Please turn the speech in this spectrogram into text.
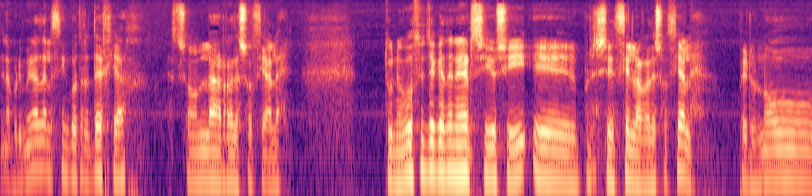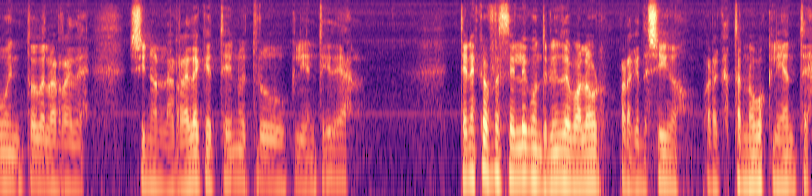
La primera de las cinco estrategias son las redes sociales. Tu negocio tiene que tener sí o sí eh, presencia en las redes sociales, pero no en todas las redes, sino en las redes que esté nuestro cliente ideal. Tienes que ofrecerle contenido de valor para que te siga, para captar nuevos clientes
